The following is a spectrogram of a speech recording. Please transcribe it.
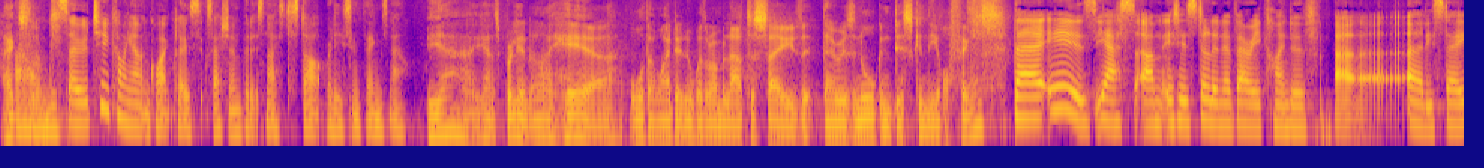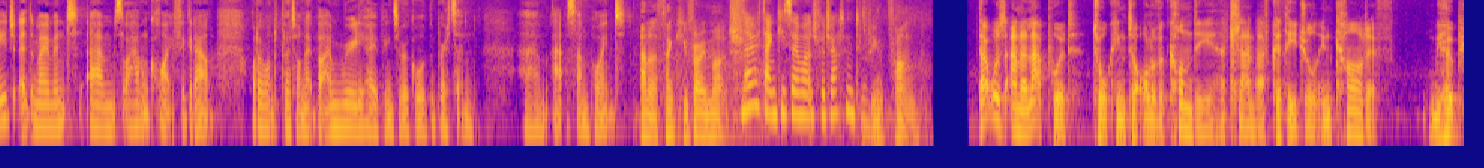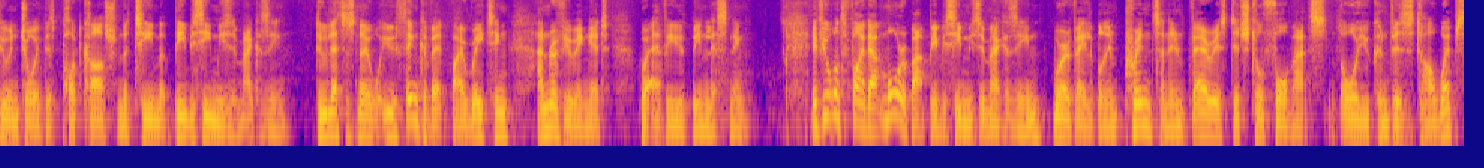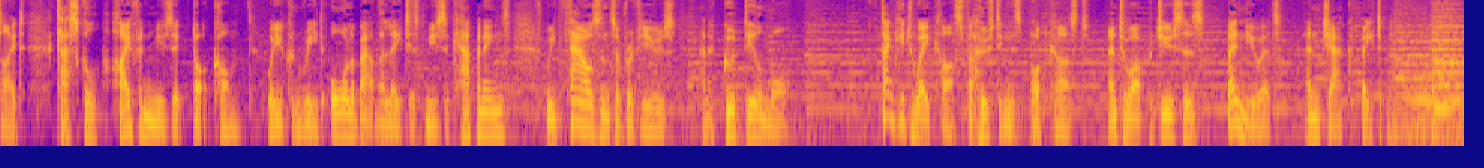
Excellent. Um, so two coming out in quite close succession, but it's nice to start releasing things now. Yeah, yeah, it's brilliant. And I hear, although I don't know whether I'm allowed to say, that there is an organ disc in the offing. There is, yes. Um, it is still in a very kind of uh, early stage at the moment, um, so I haven't quite figured out what I want to put on it, but I'm really hoping to record the Britten um, at some point. Anna, thank you very much. No, thank you so much for chatting to me. It's been fun. That was Anna Lapwood talking to Oliver Condy at Llandaff Cathedral in Cardiff. We hope you enjoyed this podcast from the team at BBC Music Magazine. Do let us know what you think of it by rating and reviewing it wherever you've been listening. If you want to find out more about BBC Music Magazine, we're available in print and in various digital formats, or you can visit our website, classical-music.com, where you can read all about the latest music happenings, read thousands of reviews, and a good deal more. Thank you to ACAST for hosting this podcast, and to our producers, Ben Hewitt and Jack Bateman.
